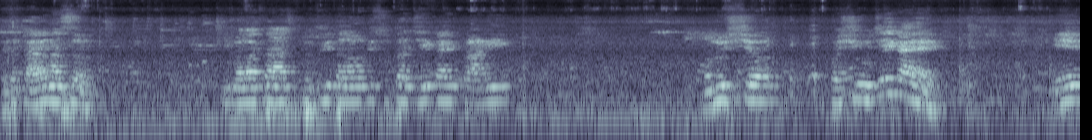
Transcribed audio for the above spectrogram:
त्याचं कारण असं की मला वाटतं आज पृथ्वी तलावरती सुद्धा जे काही प्राणी मनुष्य पशु जे काय आहे हे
